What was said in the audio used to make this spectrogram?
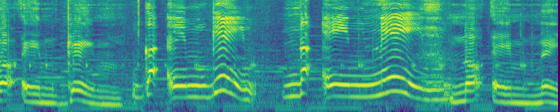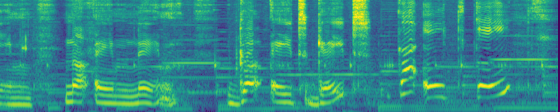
গা aim game. গা aim game. না aim name. না aim name. না aim name. গা eight gate. গা eight gate.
